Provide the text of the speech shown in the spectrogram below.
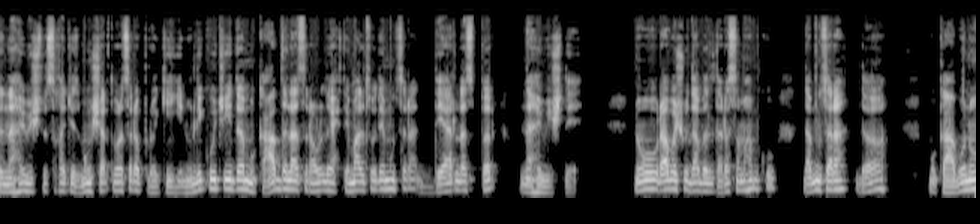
له نهه ویشتو څخه چې زموږ شرط ورسره پوره کېږي نو لیکو چې د مکعب د لاس راوړلو احتمال څو دی موږ سره دیارلس پر نهه ویشت دی نو را به شو دا بل ته رسم هم کو دا موږ سره د مکعبونو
